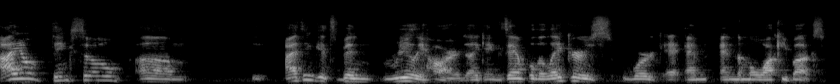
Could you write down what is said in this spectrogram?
I don't think so. Um, I think it's been really hard. Like example, the Lakers work and and the Milwaukee Bucks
